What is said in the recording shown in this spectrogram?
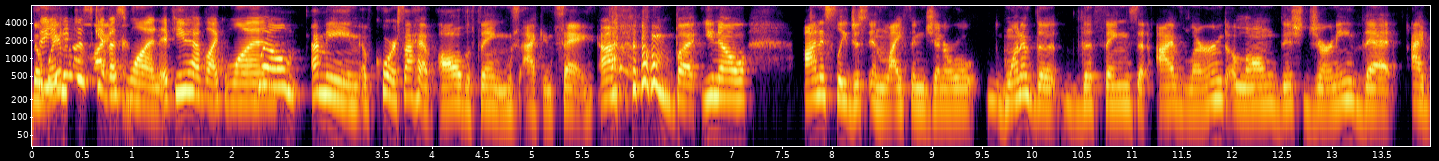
the so way you can just give us is, one if you have like one. Well, I mean, of course, I have all the things I can say, but you know, honestly, just in life in general, one of the the things that I've learned along this journey that I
